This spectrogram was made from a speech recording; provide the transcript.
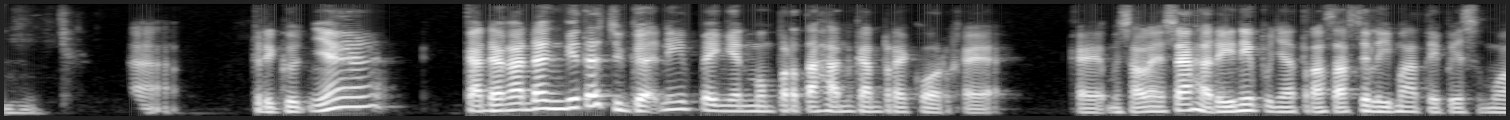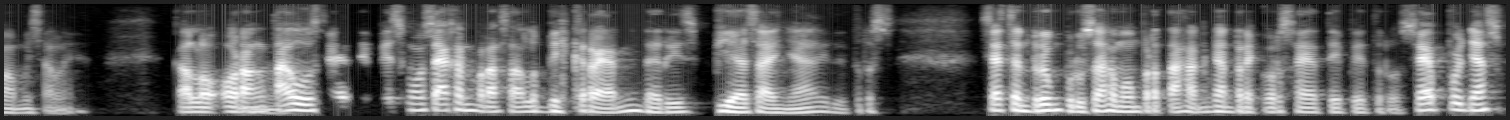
Hmm. Nah, berikutnya kadang-kadang kita juga nih pengen mempertahankan rekor kayak kayak misalnya saya hari ini punya transaksi 5 TP semua misalnya. Kalau orang hmm. tahu saya TP semua, saya akan merasa lebih keren dari biasanya gitu. Terus saya cenderung berusaha mempertahankan rekor saya TP terus. Saya punya 10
